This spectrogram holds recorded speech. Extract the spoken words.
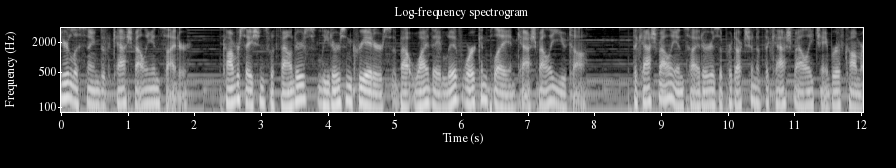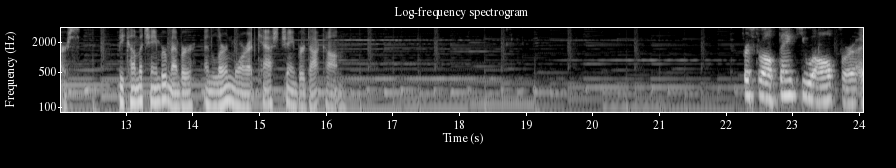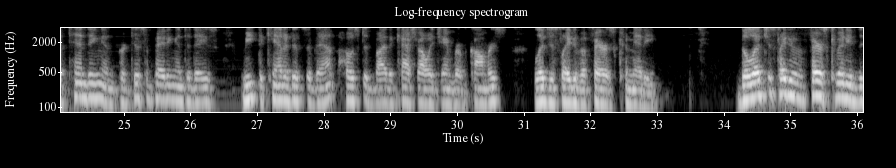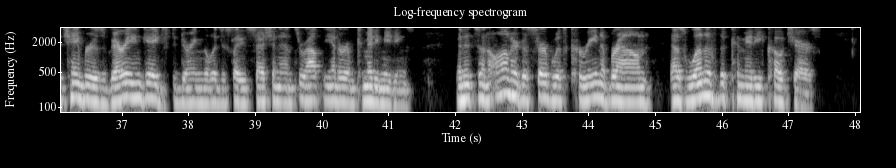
You're listening to the Cache Valley Insider conversations with founders, leaders, and creators about why they live, work, and play in Cache Valley, Utah. The Cache Valley Insider is a production of the Cache Valley Chamber of Commerce. Become a chamber member and learn more at cachechamber.com. First of all, thank you all for attending and participating in today's Meet the Candidates event hosted by the Cache Valley Chamber of Commerce Legislative Affairs Committee. The Legislative Affairs Committee of the Chamber is very engaged during the legislative session and throughout the interim committee meetings. And it's an honor to serve with Karina Brown as one of the committee co chairs.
